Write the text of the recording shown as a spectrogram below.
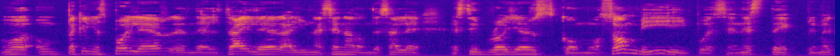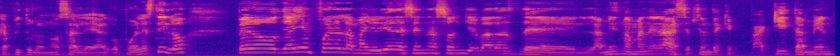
un pequeño spoiler del trailer hay una escena donde sale Steve Rogers como zombie y pues en este primer capítulo no sale algo por el estilo pero de ahí en fuera la mayoría de escenas son llevadas de la misma manera, a excepción de que aquí también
